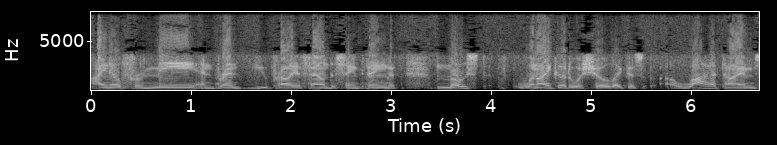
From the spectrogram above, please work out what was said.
I know for me and Brent, you probably have found the same thing that most when I go to a show like this, a lot of times,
